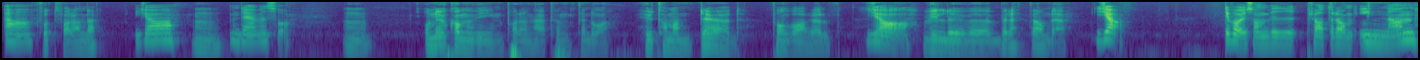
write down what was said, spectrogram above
Ja, fortfarande. ja, Mm, men det är väl så. Mm. Och nu kommer vi in på den här punkten då. Hur tar man död på en varulv? Ja, Vill du eh, berätta om det? ja. Det var ju som vi pratade om innan,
